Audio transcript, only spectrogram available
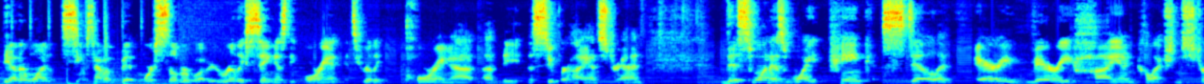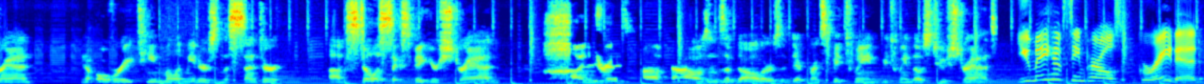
The other one seems to have a bit more silver. What we're really seeing is the orient. It's really pouring out of the, the super high-end strand. This one is white pink, still a very, very high-end collection strand, you know, over 18 millimeters in the center. Um, still a six-figure strand hundreds of thousands of dollars of difference between between those two strands. You may have seen pearls graded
